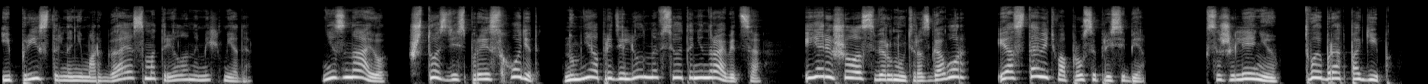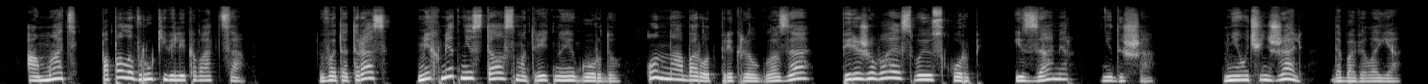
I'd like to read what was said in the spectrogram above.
и, пристально не моргая, смотрела на Мехмеда. Не знаю, что здесь происходит, но мне определенно все это не нравится, и я решила свернуть разговор и оставить вопросы при себе. К сожалению, твой брат погиб, а мать попала в руки великого отца. В этот раз Мехмед не стал смотреть на Егорду. Он, наоборот, прикрыл глаза, переживая свою скорбь, и замер, не дыша. «Мне очень жаль», — добавила я.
